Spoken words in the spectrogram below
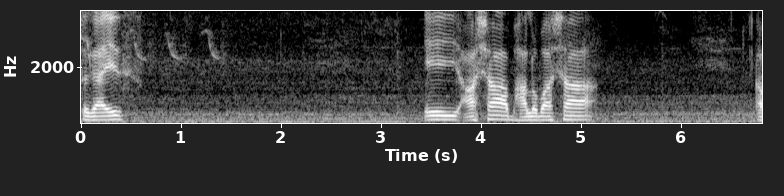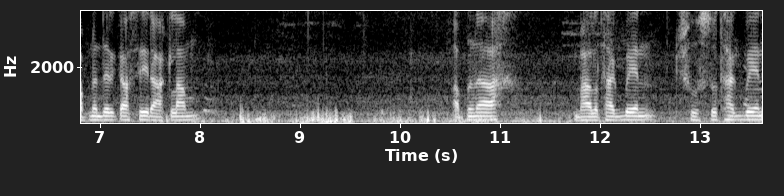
তো গাইস এই আশা, ভালোবাসা আপনাদের কাছেই রাখলাম। আপনারা ভালো থাকবেন, সুস্থ থাকবেন।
